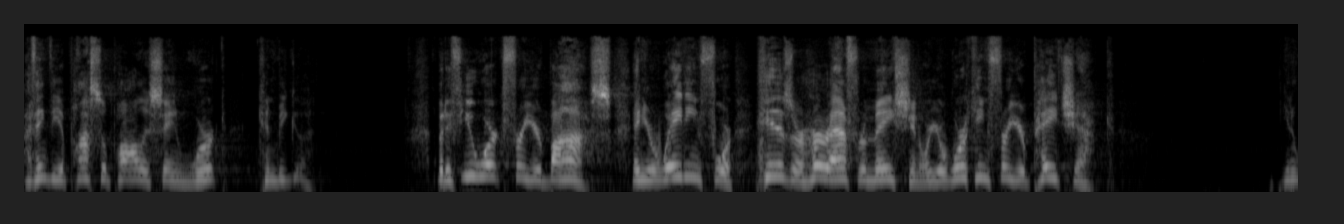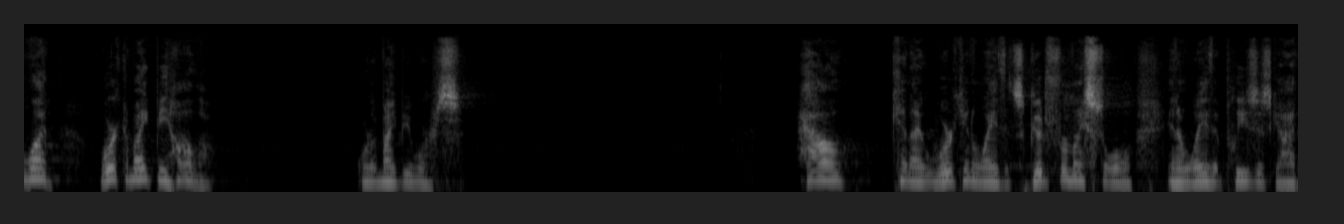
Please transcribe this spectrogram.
I think the Apostle Paul is saying work can be good. But if you work for your boss and you're waiting for his or her affirmation or you're working for your paycheck, you know what? Work might be hollow or it might be worse. How can I work in a way that's good for my soul, in a way that pleases God?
